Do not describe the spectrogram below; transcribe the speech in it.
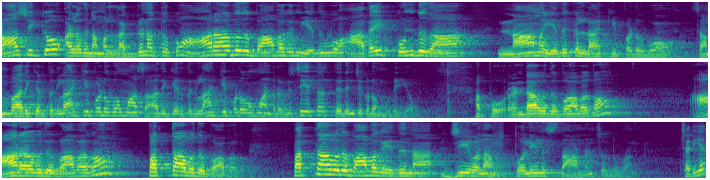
ராசிக்கோ அல்லது நம்ம லக்னத்துக்கோ ஆறாவது பாவகம் எதுவோ அதை கொண்டு தான் நாம் எதுக்கு லாக்கிப்படுவோம்? சம்பாதிக்கிறதுக்கு லாக்கிப்படுவோமா? சாதிக்கிறதுக்கு லாக்கிப்படுவோமான்ற விஷயத்தை தெரிஞ்சுக்கிட முடியும். அப்போது ரெண்டாவது பாவகம் ஆறாவது பாவகம் பத்தாவது பாவகம். பத்தாவது பாவகம் எதுனா ஜீவனம் தொழில் ஸ்தானம்னு சொல்லுவாங்க. சரியா?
